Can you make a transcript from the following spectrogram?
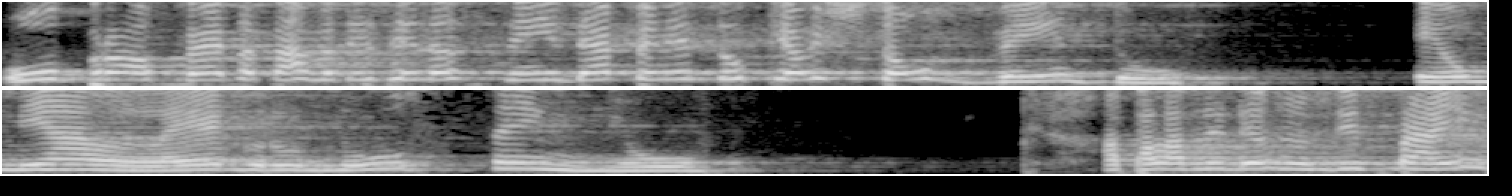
o profeta estava dizendo assim: independente do que eu estou vendo, eu me alegro no Senhor. A palavra de Deus nos diz para em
